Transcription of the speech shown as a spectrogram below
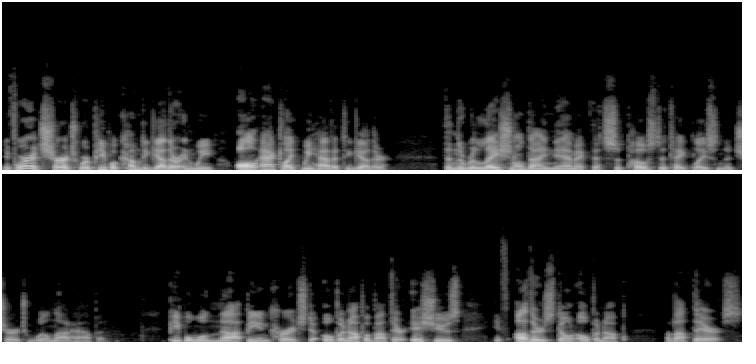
If we're a church where people come together and we all act like we have it together, then the relational dynamic that's supposed to take place in the church will not happen. People will not be encouraged to open up about their issues if others don't open up about theirs.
